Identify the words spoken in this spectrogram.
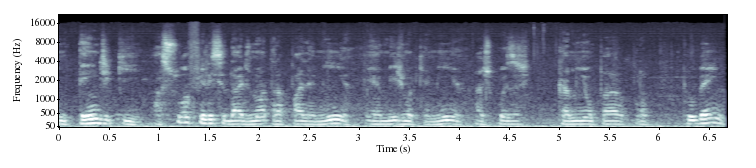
entende que a sua felicidade não atrapalha a minha, é a mesma que a minha, as coisas caminham para o bem.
